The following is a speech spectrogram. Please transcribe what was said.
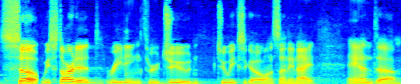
So, we started reading through Jude two weeks ago on a Sunday night, and, um,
